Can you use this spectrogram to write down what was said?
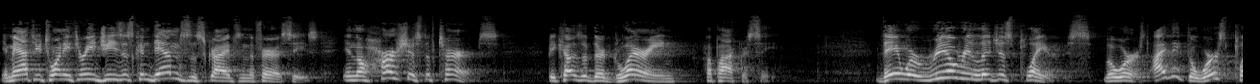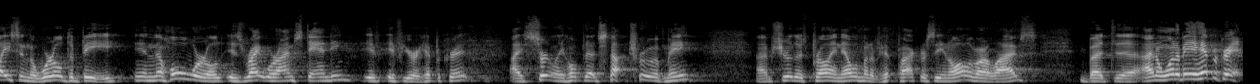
In Matthew 23, Jesus condemns the scribes and the Pharisees in the harshest of terms because of their glaring hypocrisy. They were real religious players, the worst. I think the worst place in the world to be, in the whole world, is right where I'm standing if, if you're a hypocrite. I certainly hope that's not true of me. I'm sure there's probably an element of hypocrisy in all of our lives, but uh, I don't want to be a hypocrite.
